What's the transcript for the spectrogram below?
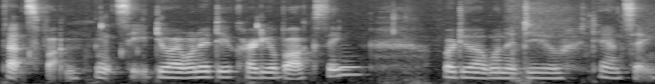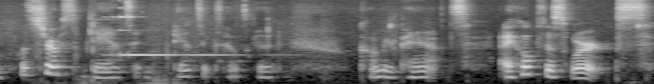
that's fun. Let's see, do I want to do cardio boxing or do I want to do dancing? Let's start with some dancing. Dancing sounds good. Calm your pants. I hope this works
